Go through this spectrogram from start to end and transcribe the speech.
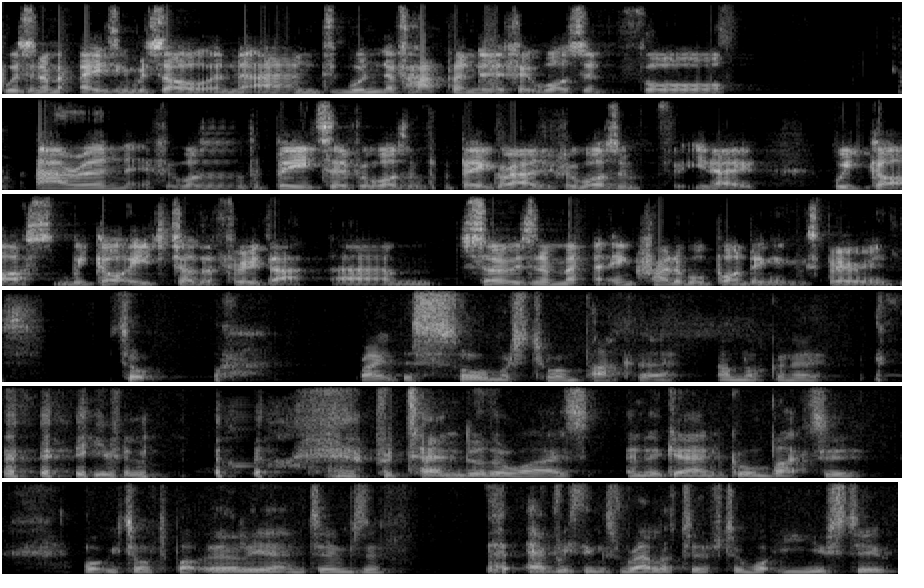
was an amazing result, and and wouldn't have happened if it wasn't for Aaron, if it wasn't for Beetle, if it wasn't for Big Raj, if it wasn't for you know we got us, we got each other through that. Um, so it was an incredible bonding experience. So, right, there's so much to unpack there. I'm not going to even pretend otherwise. And again, going back to what we talked about earlier in terms of everything's relative to what you used to,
